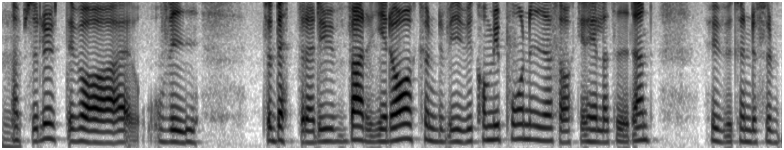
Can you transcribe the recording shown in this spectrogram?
mm. absolut. Det var, och vi förbättrade ju varje dag, kunde vi, vi kom ju på nya saker hela tiden. Hur vi kunde för,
